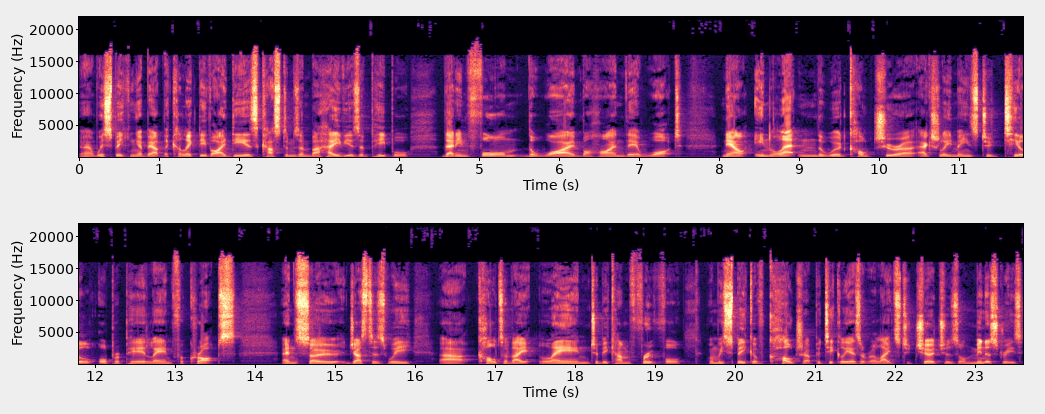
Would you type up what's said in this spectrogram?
uh, we're speaking about the collective ideas, customs, and behaviors of people that inform the why behind their what. Now, in Latin, the word cultura actually means to till or prepare land for crops. And so, just as we uh, cultivate land to become fruitful, when we speak of culture, particularly as it relates to churches or ministries,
